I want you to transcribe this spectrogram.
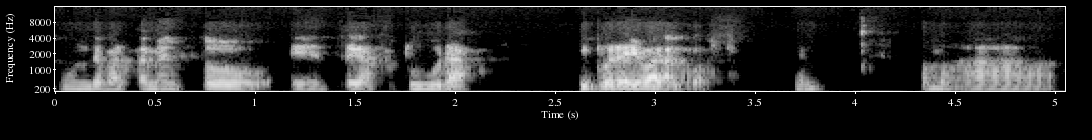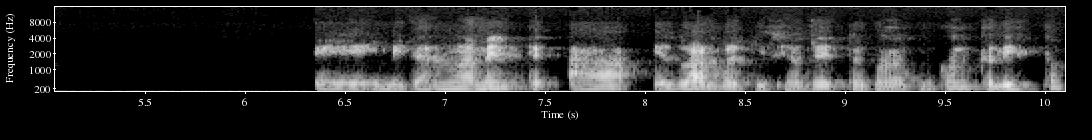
un, departamento de entrega futura y por ahí va la cosa. Vamos a eh, invitar nuevamente a Eduardo aquí, señor director, cuando esté listo.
